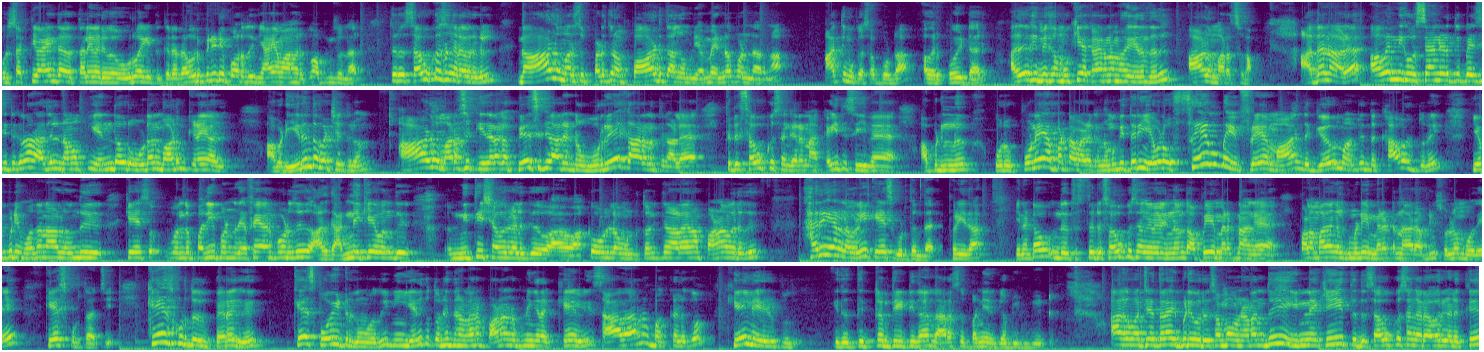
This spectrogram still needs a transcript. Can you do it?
ஒரு சக்தி வாய்ந்த தலைவர் உருவாக்கிட்டு இருக்கிறார் அவர் பின்னாடி போறது நியாயமாக இருக்கும் அப்படின்னு சொன்னார். திரு சவுக்கு சங்கர் அவர்கள் இந்த ஆளும் அரசு படுத்துன பாடு தாங்க முடியாம என்ன பண்ணாருன்னா அதிமுக சப்போர்ட்டா அவர் போயிட்டார். அதுக்கு மிக முக்கிய காரணமாக இருந்தது ஆளும் அரசு தான் அதனால அவர் இன்னைக்கு ஒரு ஸ்டாண்ட் எடுத்து பேசிட்டு இருக்கிறார். அதில் நமக்கு எந்த ஒரு உடன்பாடும் கிடையாது. அப்படி இருந்த பட்சத்திலும் ஆளும் அரசுக்கு எதிராக பேசுகிறார் என்ற ஒரே காரணத்தினால திரு சவுக்கு சங்கரை நான் கைது செய்வேன் அப்படின்னு ஒரு புனையப்பட்ட வழக்கு. நமக்கு தெரியும் எவ்வளோ ஃப்ரேம் பை ஃப்ரேமாக இந்த கவர்மெண்ட் இந்த காவல்துறை எப்படி முத நாள் வந்து கேஸ் வந்து பதிவு பண்ணது எஃப்ஐஆர் போடுது. அதுக்கு அன்னைக்கே வந்து நிதிஷ் அவர்களுக்கு அக்கௌண்ட்டில் ஒன்று தொண்ணூற்றி நாலாயிரம் பணம் வருது. ஹரிஹரன் அவர்கள் கேஸ் கொடுத்திருந்தார். புரியுதா? என்னட்டோ இந்த திரு சவுக்கு சங்கரில் இன்னும் வந்து அப்பயே மிரட்டினாங்க. பல மாதங்களுக்கு முன்னாடியே மிரட்டினார் அப்படின்னு சொல்லும் போதே கேஸ் கொடுத்தாச்சு. கேஸ் கொடுத்ததுக்கு பிறகு கேஸ் போயிட்டு இருக்கும்போது நீங்கள் எதுக்கு தொண்ணூற்றி நாலாயிரம் பணம் அனுப்புனீங்கிற கேள்வி சாதாரண மக்களுக்கும் கேள்வி எழுப்புது. இது திட்டம் தீட்டி தான் இந்த அரசு பண்ணியிருக்கு அப்படின்னு சொல்லிட்டு ஆக பட்சத்தில் இப்படி ஒரு சம்பவம் நடந்து இன்னைக்கு திரு சவுக்கு சங்கர் அவர்களுக்கு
